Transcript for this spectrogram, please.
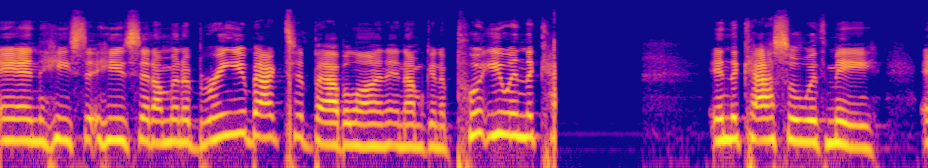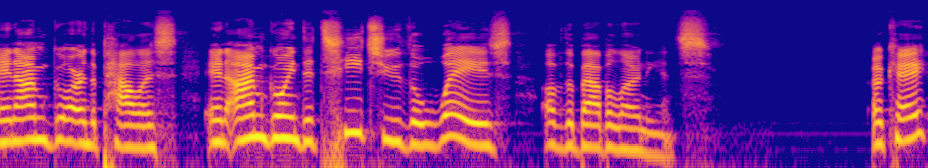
and he said he said I'm going to bring you back to Babylon, and I'm going to put you in the ca- in the castle with me, and I'm going in the palace, and I'm going to teach you the ways of the Babylonians. Okay?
